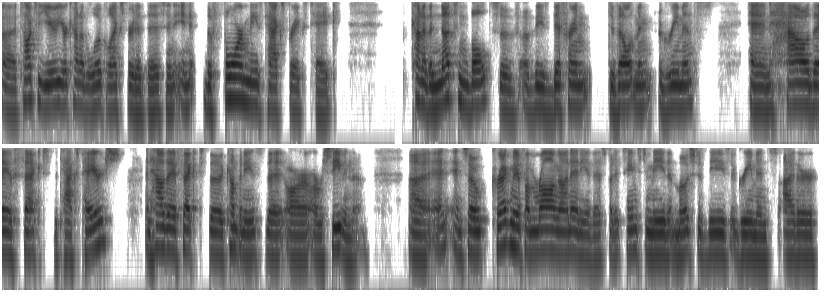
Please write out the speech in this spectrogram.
uh, talk to you. You're kind of the local expert at this, and in the form these tax breaks take, kind of the nuts and bolts of, of these different development agreements and how they affect the taxpayers and how they affect the companies that are, are receiving them. Uh, and, and so, correct me if I'm wrong on any of this, but it seems to me that most of these agreements either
